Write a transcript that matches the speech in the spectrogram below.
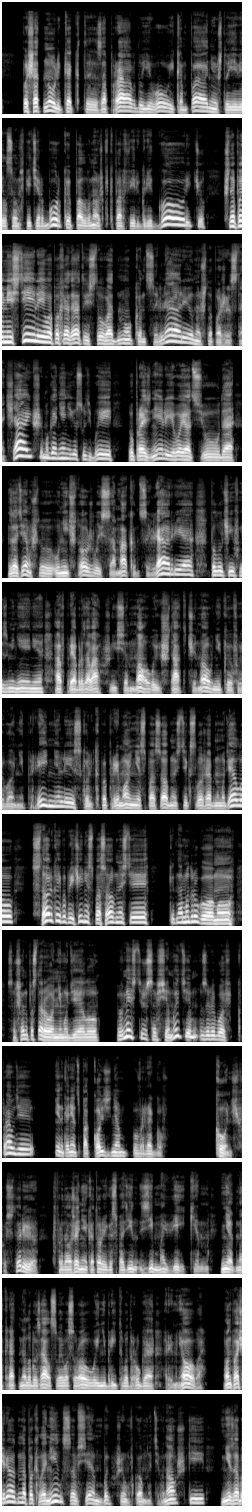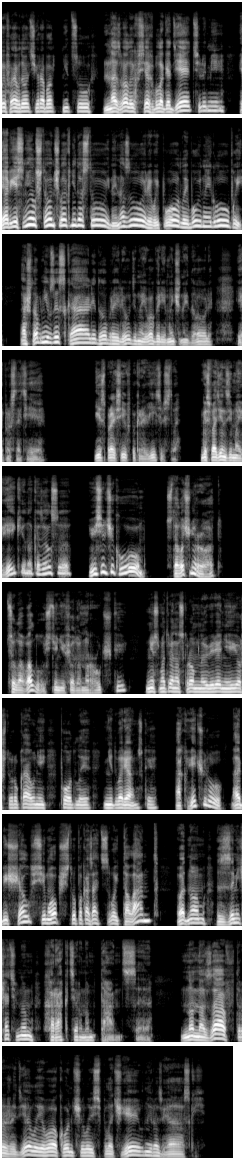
пошатнули как-то за правду его и компанию, что явился он в Петербург и пал в ножки к Порфирию Григорьевичу, что поместили его по ходатайству в одну канцелярию, но что по жесточайшему гонению судьбы упразднили его и отсюда, затем, что уничтожилась сама канцелярия, получив изменения, а в преобразовавшийся новый штат чиновников его не приняли, сколько по прямой неспособности к служебному делу, столько и по причине способности к одному другому, совершенно постороннему делу. Вместе же со всем этим за любовь к правде и, наконец, по козням врагов. Кончив историю, в продолжении которой господин Зимовейкин неоднократно лобызал своего сурового и небритого друга Ремнева, он поочередно поклонился всем бывшим в комнате в ножки, не забыв Авдотью работницу, назвал их всех благодетелями и объяснил, что он человек недостойный, назойливый, подлый, буйный и глупый, а чтоб не взыскали добрые люди на его горемычной доле и простоте. И, спросив покровительства, господин Зимовейкин оказался весельчаком, стал очень рад, целовал Устинье Федоровну ручки, несмотря на скромное уверение ее, что рука у ней подлая, не дворянская, а к вечеру обещал всему обществу показать свой талант — в одном замечательном характерном танце. Но на завтра же дело его окончилось плачевной развязкой.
